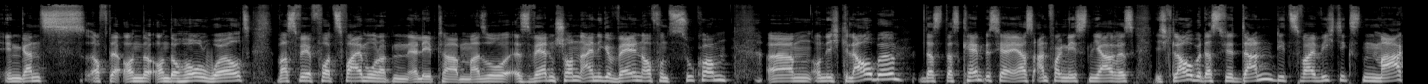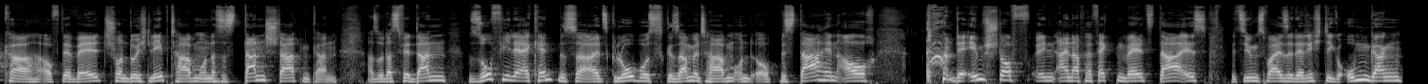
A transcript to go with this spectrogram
in ganz auf der on the, on the whole world, was wir vor zwei Monaten erlebt haben. Also es werden schon einige Wellen auf uns zukommen ähm, und ich glaube, dass das Camp ist ja erst Anfang nächsten Jahres. Ich glaube, dass wir dann die zwei wichtigsten Marker auf der Welt schon durchlebt haben und dass es dann starten kann. Also dass wir dann so viele Erkenntnisse als Globus gesammelt haben und bis dahin auch der Impfstoff in einer perfekten Welt da ist, beziehungsweise der richtige Umgang,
